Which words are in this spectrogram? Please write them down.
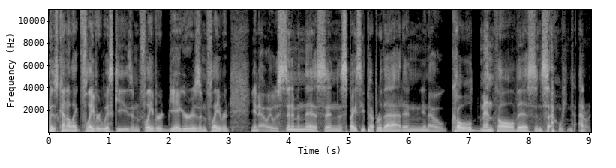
it was kind of like flavored whiskeys and flavored Jaegers and flavored, you know, it was cinnamon this and spicy pepper that and, you know, cold menthol this. And so we, I don't,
